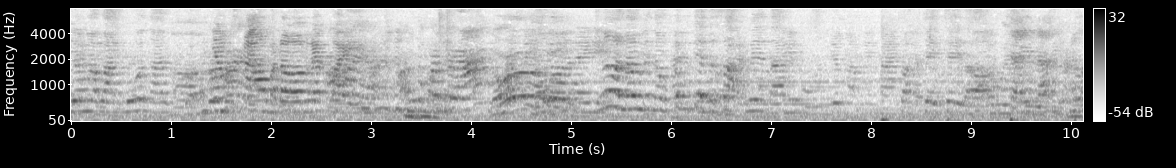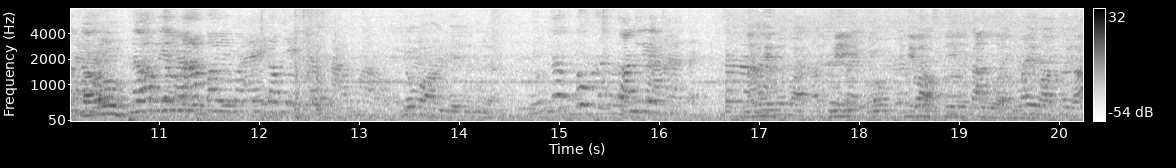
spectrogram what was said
nhưng mà bạn muốn tới nhưng mà cao mà đo đẹp mày đó nó là mình không không chết được sợ mẹ ta sợ chạy chạy đó chạy đó đâu nó nhưng mà bao nhiêu mà cũng đâu chứ còn gì nó cũng là toàn liền Hãy subscribe cho kênh Ghiền Mì Gõ Để không bỏ lỡ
